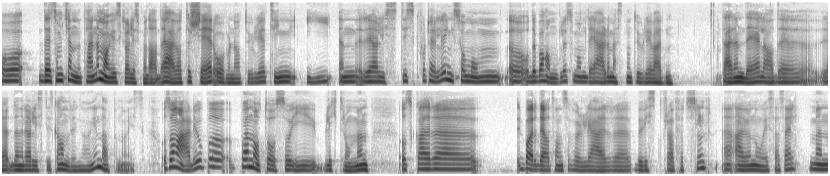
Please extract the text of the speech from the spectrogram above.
og det som kjennetegner magisk realisme, da, det er jo at det skjer overnaturlige ting i en realistisk fortelling, om, og det behandles som om det er det mest naturlige i verden. Det er en del av det, den realistiske handlingsgangen, da, på noe vis. Og sånn er det jo på, på en måte også i Blikktrommen. Oskar eh, bare det at han selvfølgelig er eh, bevisst fra fødselen, eh, er jo noe i seg selv. Men,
